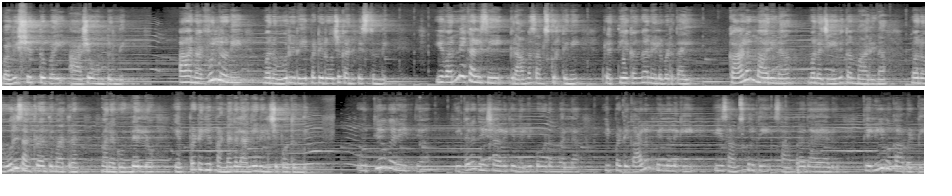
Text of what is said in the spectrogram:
భవిష్యత్తుపై ఆశ ఉంటుంది. ఆ నవ్వుల్లోనే మన ఊరి రేపటి రోజు కనిపిస్తుంది. ఇవన్నీ కలిసి గ్రామ సంస్కృతిని ప్రత్యేకంగా నిలబెడతాయి. కాలం మారినా మన జీవితం మారినా మన ఊరి సంక్రాంతి మాత్రం మన గుండెల్లో ఎప్పటికీ పండగలాగే నిలిచిపోతుంది. ఉద్యోగరీత్యా ఇతర దేశాలకి వెళ్ళిపోవడం వల్ల ఇప్పటి కాలం పిల్లలకి ఈ సంస్కృతి సాంప్రదాయాలు తెలియవు కాబట్టి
